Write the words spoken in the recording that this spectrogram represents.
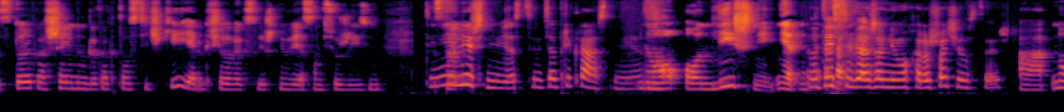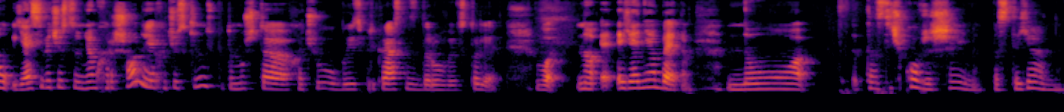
столько шейминга, как толстячки, я как человек с лишним весом всю жизнь. Ты не лишний вес, ты у тебя прекрасный вес. Но он лишний. Нет, но ты так... себя же в нем хорошо чувствуешь. А, ну, я себя чувствую в нем хорошо, но я хочу скинуть, потому что хочу быть прекрасно здоровой в сто лет. Вот. Но э, я не об этом. Но толстячков же шеймят постоянно.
